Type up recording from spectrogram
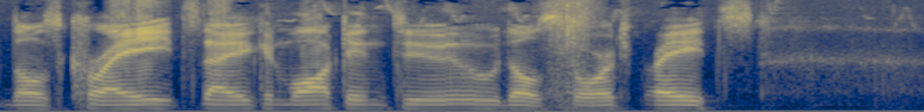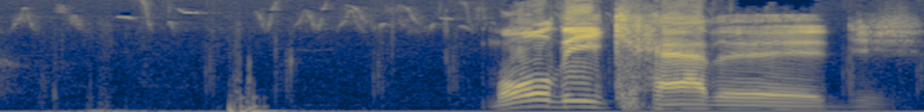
those crates that you can walk into. Those storage crates. Moldy cabbage.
